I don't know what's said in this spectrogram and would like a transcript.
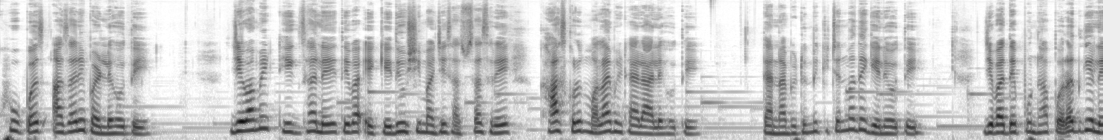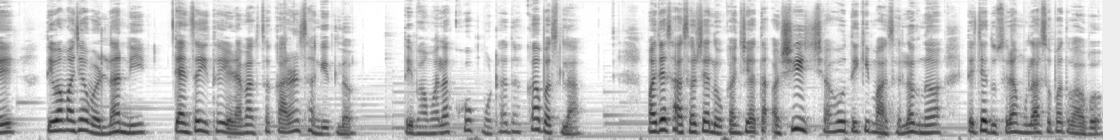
खूपच आजारी पडले होते. जेव्हा मी ठीक झाले तेव्हा एके दिवशी माझे सासू सासरे खास करून मला भेटायला आले होते. त्यांना भेटून मी किचनमध्ये गेले होते. जेव्हा ते पुन्हा परत गेले तेव्हा माझ्या वडिलांनी त्यांचं इथं येण्यामागचं कारण सांगितलं. तेव्हा मला खूप मोठा धक्का बसला. माझ्या सासरच्या लोकांची आता अशी इच्छा होती की माझं लग्न त्याच्या दुसऱ्या मुलासोबत व्हावं.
